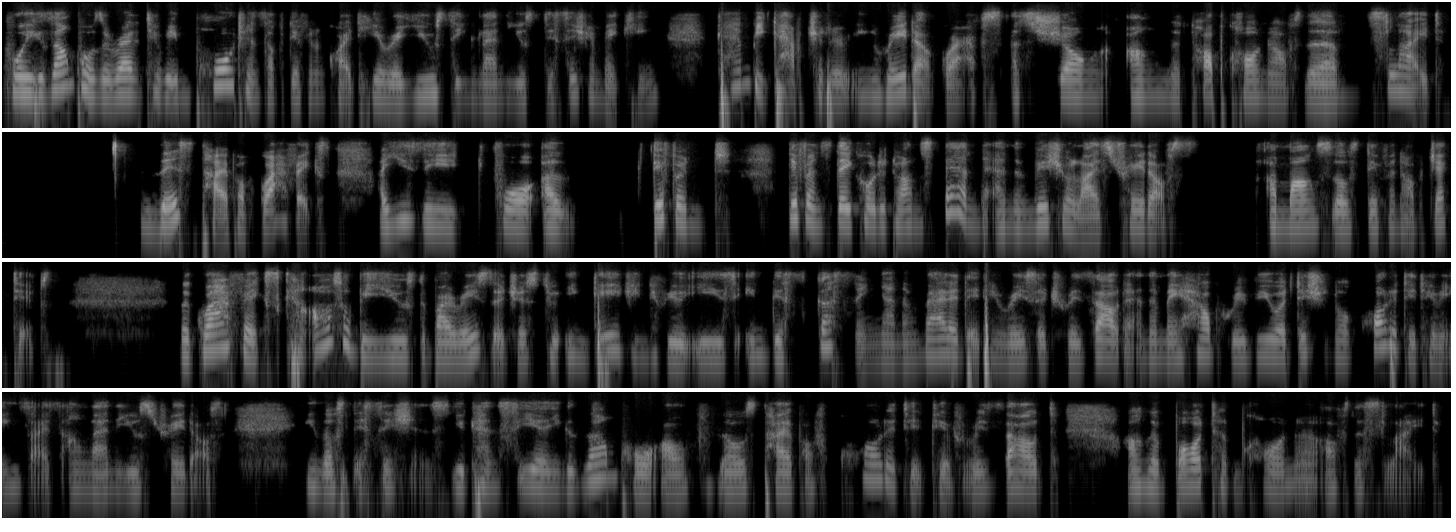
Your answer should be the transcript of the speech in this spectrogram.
For example, the relative importance of different criteria used in land use decision making can be captured in radar graphs as shown on the top corner of the slide. This type of graphics are easy for a different different stakeholder to understand and visualize trade-offs amongst those different objectives. The graphics can also be used by researchers to engage interviewees in discussing and validating research results and may help review additional qualitative insights on land use trade-offs in those decisions. You can see an example of those type of qualitative result on the bottom corner of the slide.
